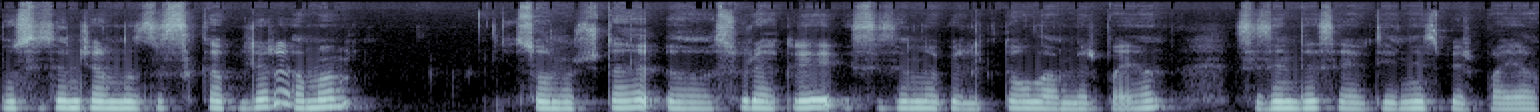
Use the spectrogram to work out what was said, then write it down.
Bu sizin canınızı sıkabilir ama sonuçta e, sürekli sizinle birlikte olan bir bayan, sizin de sevdiğiniz bir bayan.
